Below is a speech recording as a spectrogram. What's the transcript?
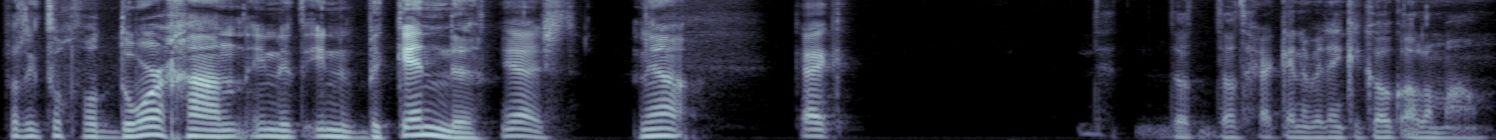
dat ik toch wel doorgaan in het, in het bekende. juist. Ja, Kijk, dat, dat herkennen we denk ik ook allemaal.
